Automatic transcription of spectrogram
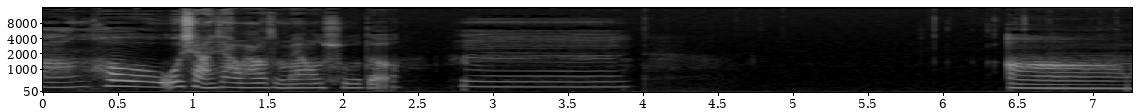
然后我想一下，我还有什么要说的，嗯。啊，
